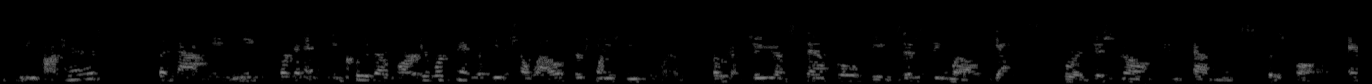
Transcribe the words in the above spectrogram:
PCB congeners, but that we need we're gonna include a larger work plan with the additional wells for twenty twenty four. Okay, so you have sampled the existing wells Yes. for additional contaminants this fall. And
